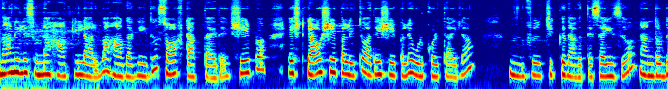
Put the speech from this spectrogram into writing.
ನಾನಿಲ್ಲಿ ಸುಣ್ಣ ಹಾಕಿಲ್ಲ ಅಲ್ವಾ? ಹಾಗಾಗಿ ಇದು ಸಾಫ್ಟ್ ಆಗ್ತಾ ಇದೆ. ಶೇಪ್ ಎಷ್ಟು, ಯಾವ ಶೇಪಲ್ಲಿತ್ತು ಅದೇ ಶೇಪಲ್ಲೇ ಉಳ್ಕೊಳ್ತಾ ಇಲ್ಲ. ಫುಲ್ ಚಿಕ್ಕದಾಗುತ್ತೆ ಸೈಜು ನಾನು ದೊಡ್ಡ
